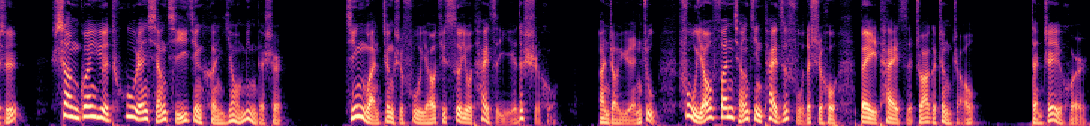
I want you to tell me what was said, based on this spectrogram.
时，上官月突然想起一件很要命的事儿。今晚正是傅瑶去色诱太子爷的时候。按照原著，傅瑶翻墙进太子府的时候，被太子抓个正着。但这会儿，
